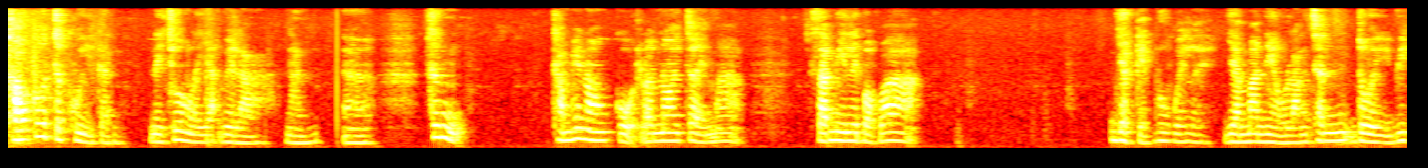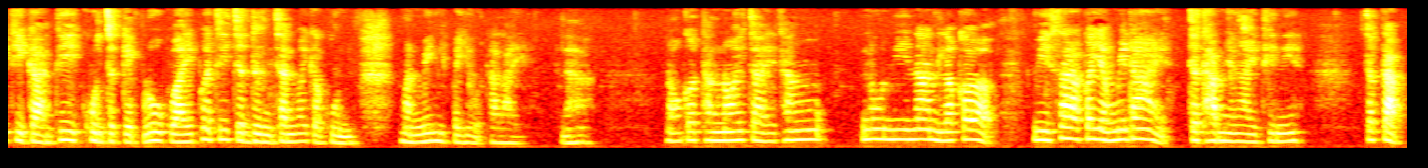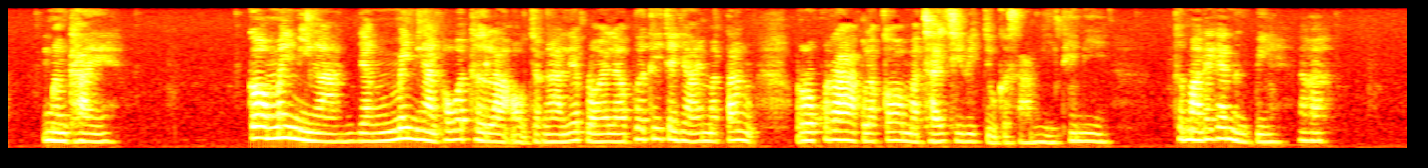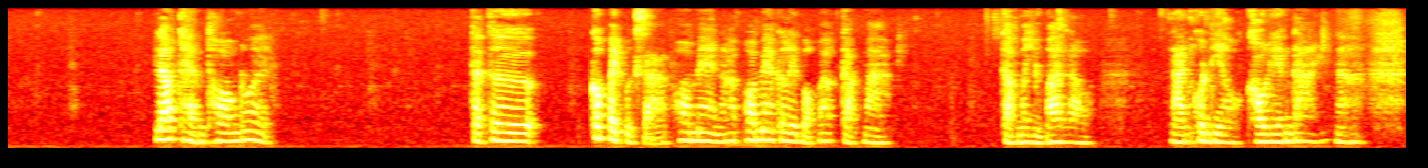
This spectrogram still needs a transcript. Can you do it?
เขาก็จะคุยกันในช่วงระยะเวลานั้นนะซึ่งทำให้น้องโกรธและน้อยใจมากสามีเลยบอกว่า อย่าเก็บลูกไว้เลย อย่ามาเหนี่ยวหลังฉันโดยวิธีการที่คุณจะเก็บลูกไว้ เพื่อที่จะดึงฉันไว้กับคุณ มันไม่มีประโยชน์อะไรนะคะ น้องก็ทั้งน้อยใจทั้งนู่นนี่นั่น แล้วก็วีซ่าก็ยังไม่ได้ จะทำยังไงทีนี้ จะกลับเมืองไทย ก็ไม่มีงานยังไม่มีงานเพราะว่าเธอลาออกจากงานเรียบร้อยแล้ว เพื่อที่จะย้ายมาตั้งรกรากแล้วก็มาใช้ชีวิตอยู่กับสามีที่นี่ เธอมาได้แค่หนึ่งปีนะคะ แล้วแถมท้องด้วย แต่เธอ ก็ไปปรึกษาพ่อแม่นะคะ พ่อแม่ก็เลยบอกว่ากลับมา กลับมาอยู่บ้านเราหลานคนเดียวเขาเลี้ยงได้นะคะ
